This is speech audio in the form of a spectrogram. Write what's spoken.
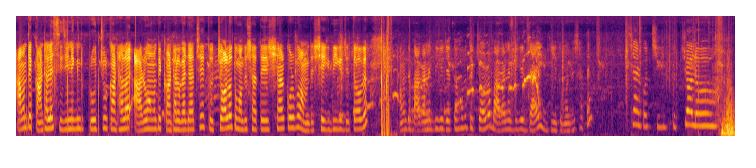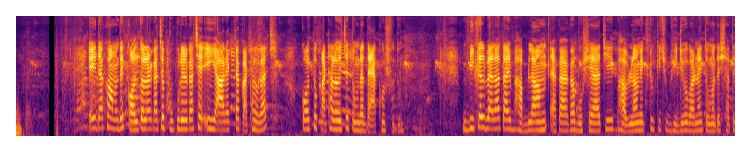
আমাদের কাঁঠালের সিজনে কিন্তু প্রচুর কাঁঠাল হয়। আরও আমাদের কাঁঠাল গাছ আছে। তো চলো তোমাদের সাথে শেয়ার করব। আমাদের সেই দিকে যেতে হবে। আমাদের বাগানের দিকে যেতে হবে, তো চলো বাগানের দিকে যাই, গিয়ে তোমাদের সাথে শেয়ার করছি। তো চলো। এই দেখো আমাদের কলতলার কাছে, পুকুরের কাছে, এই আর একটা কাঁঠাল গাছ। কত কাঁঠাল হয়েছে তোমরা দেখো শুধু। বিকেলবেলা তাই ভাবলাম একা একা বসে আছি। ভাবলাম একটু কিছু ভিডিও বানাই, তোমাদের সাথে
